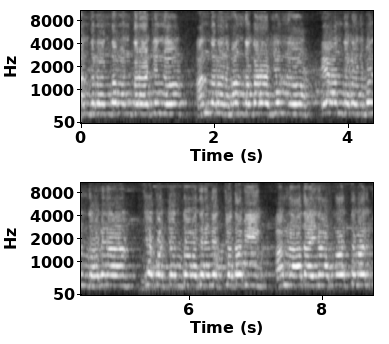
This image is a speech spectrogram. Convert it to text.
আন্দোলন দমন করার জন্য, আন্দোলন বন্ধ করার জন্য। এ আন্দোলন বন্ধ হবে না। যে পর্যন্ত আমাদের ন্যায্য দাবি আমরা আদায় না করতে পারব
